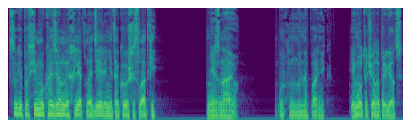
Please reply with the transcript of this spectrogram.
Судя по всему, казенный хлеб на деле не такой уж и сладкий. «Не знаю», — буркнул мой напарник. «Ему-то что напрягаться?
